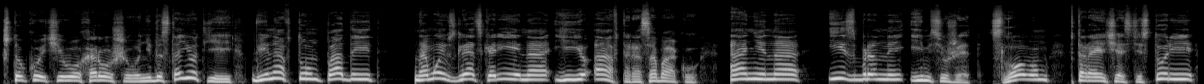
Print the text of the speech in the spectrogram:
что кое-чего хорошего недостает ей, вина в том падает, на мой взгляд, скорее на ее автора, собаку, а не на избранный им сюжет. Словом, вторая часть истории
